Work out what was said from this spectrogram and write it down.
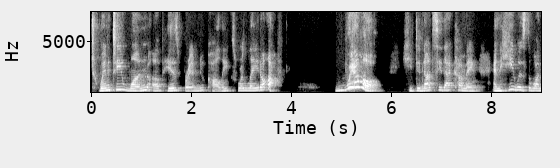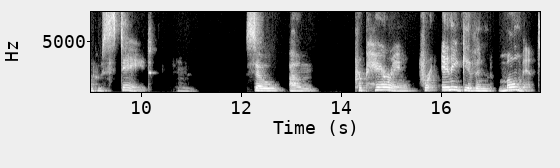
21 of his brand new colleagues were laid off. Whammo! He did not see that coming, and he was the one who stayed. Mm. So, um, preparing for any given moment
